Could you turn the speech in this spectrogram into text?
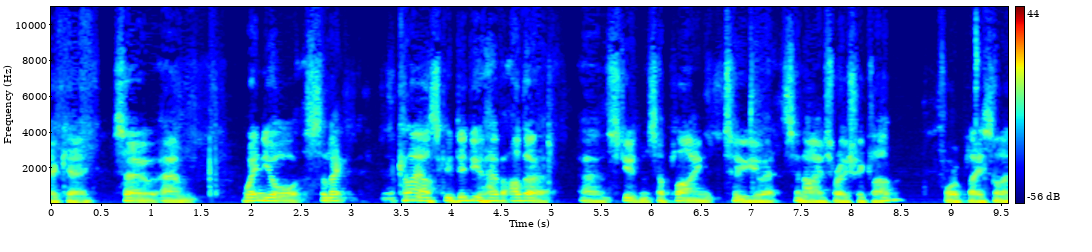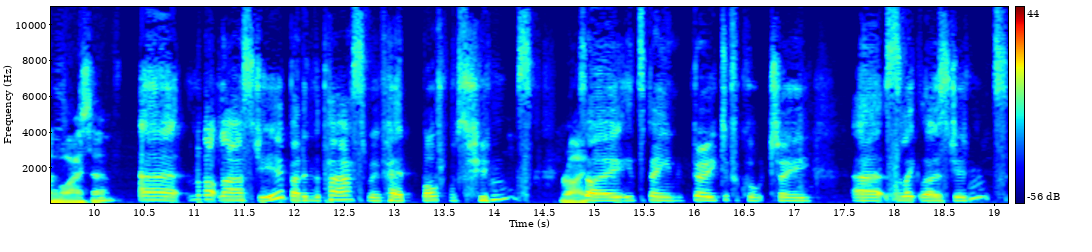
Okay. So um, when you're select, can I ask you, did you have other uh, students applying to you at St Ives Rotary Club for a place on NYSF? Uh, not last year, but in the past we've had multiple students. Right. So it's been very difficult to uh, select those students.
